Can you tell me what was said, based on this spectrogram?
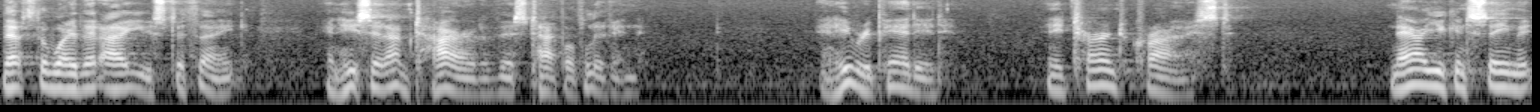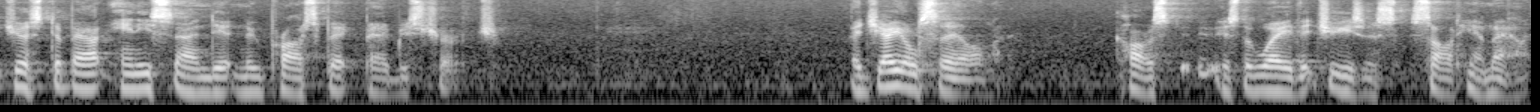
That's the way that I used to think. And he said, I'm tired of this type of living. And he repented and he turned to Christ. Now you can see him at just about any Sunday at New Prospect Baptist Church. A jail cell cost, is the way that Jesus sought him out.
